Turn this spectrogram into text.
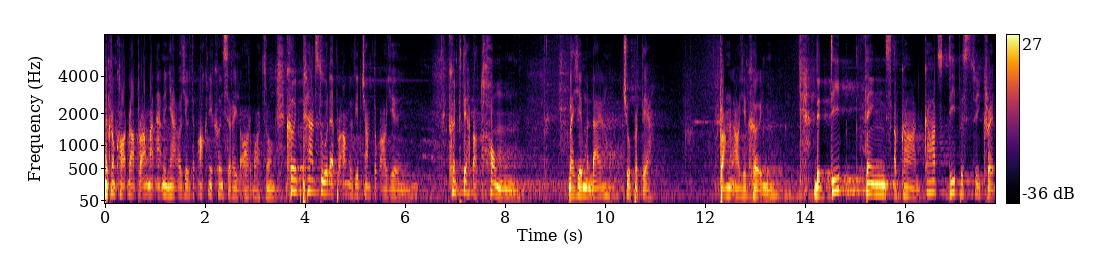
នៅក្នុងខ10ព្រះអង្គបានអនុញ្ញាតឲ្យយើងទាំងអស់គ្នាឃើញសេរីល្អរបស់ទ្រង់ឃើញឋានសួគ៌ដែលព្រះអង្គនឹងរៀបចំទុកឲ្យយើងឃើញផ្ទះដ៏ធំដែលយើងមិនដែលជួបប្រទះព្រះអង្គនឹងឲ្យយើងឃើញ the deep things of God God's deepest secret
